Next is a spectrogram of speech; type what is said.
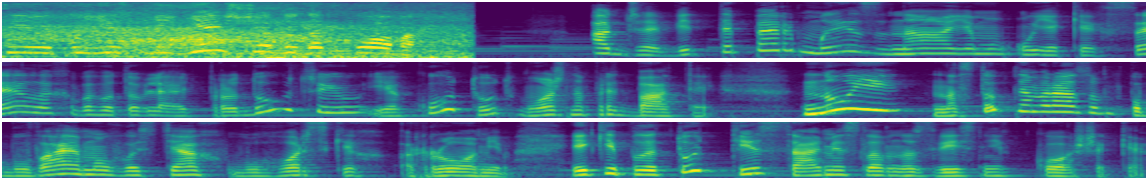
цієї поїздки є ще додаткова. Адже відтепер ми знаємо, у яких селах виготовляють продукцію, яку тут можна придбати. Ну і наступним разом побуваємо в гостях в угорських ромів, які плетуть ті самі славнозвісні кошики.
